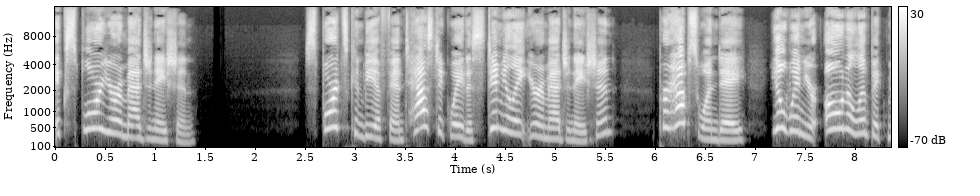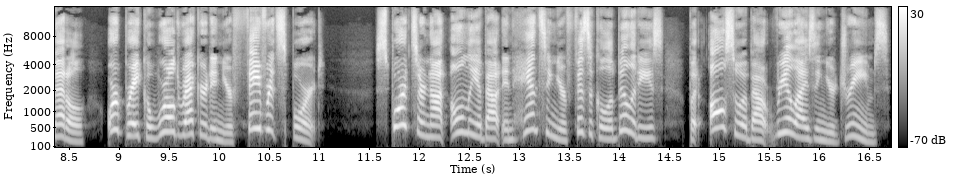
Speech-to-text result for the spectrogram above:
Explore your imagination. Sports can be a fantastic way to stimulate your imagination. Perhaps one day, you'll win your own Olympic medal or break a world record in your favorite sport. Sports are not only about enhancing your physical abilities, but also about realizing your dreams.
